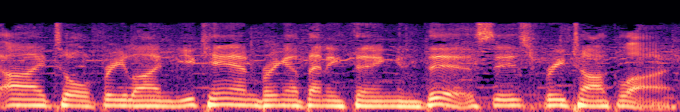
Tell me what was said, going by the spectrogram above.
CAI toll free line. You can bring up anything, and this is Free Talk Live.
